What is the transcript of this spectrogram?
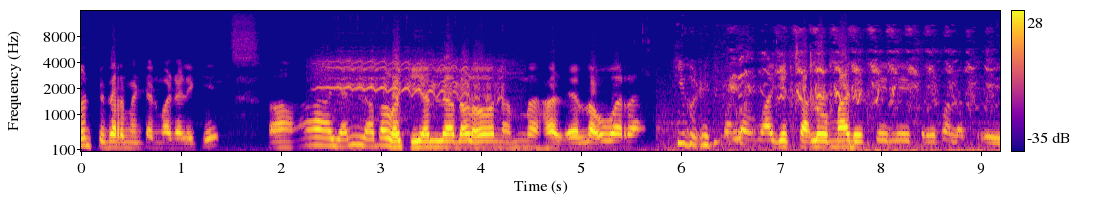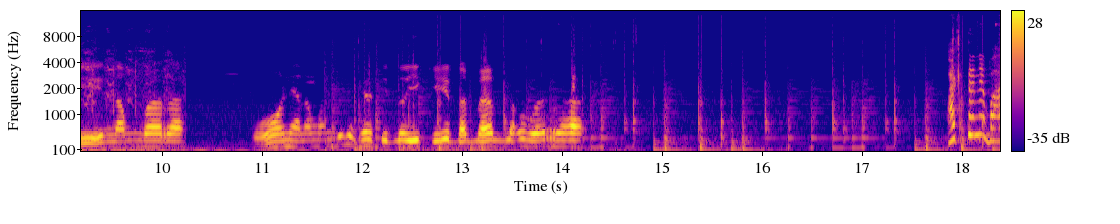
ಏನ್ ಫಿಗರ್ ಮೇಂಟೈನ್ ಮಾಡ್ಯಾಳಿಕಿ ಆ ಎಲ್ಲಿ ಅದಾಳಕಿ ಎಲ್ಲಿ ಅದಾಳೋ ನನ್ನ ಹಳೆ ಲವ್ವರ. ಸಲುವಾಗಿ ಚಾಲು ಮಾಡಿರ್ತೀನಿ ತ್ರಿಬಲ ತ್ರೀ ನಂಬರ. ಓಣ್ಯನ ಮಂದಿಗೆ ಹೇಳ್ತಿದ್ಲು ಈಕಿ ನನ್ನ ಲವ್ವರ. ಅಷ್ಟನೇ ಬಾ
